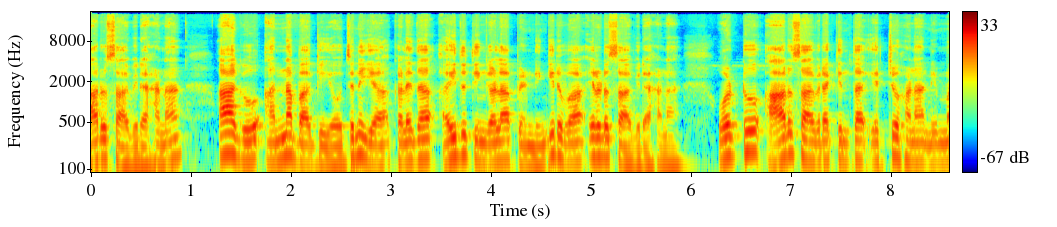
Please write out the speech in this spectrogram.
ಆರು ಸಾವಿರ ಹಣ ಹಾಗೂ ಅನ್ನಭಾಗ್ಯ ಯೋಜನೆಯ ಕಳೆದ ಐದು ತಿಂಗಳ ಪೆಂಡಿಂಗ್ ಇರುವ ಎರಡು ಸಾವಿರ ಹಣ. ಒಟ್ಟು ಆರು ಸಾವಿರಕ್ಕಿಂತ ಹೆಚ್ಚು ಹಣ ನಿಮ್ಮ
